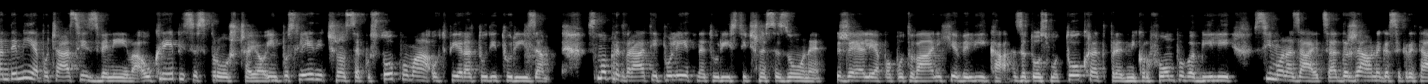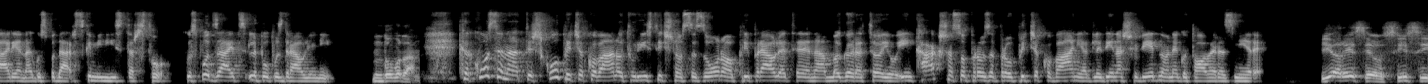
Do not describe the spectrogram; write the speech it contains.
Pandemija počasi izveneva, ukrepi se sproščajo in posledično se postopoma odpira tudi turizem. Smo pred vrati poletne turistične sezone, želja po potovanjih je velika, zato smo tokrat pred mikrofon povabili Simona Zajca, državnega sekretarja na gospodarskem ministrstvu. Gospod Zajc, lepo pozdravljeni. Dobro dan. Kako se na težko pričakovano turistično sezono pripravljate na MGRT-ju in kakšna so pravzaprav pričakovanja glede na še vedno negotove razmere? Ja, res je, vsi si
